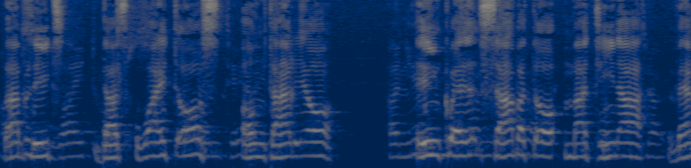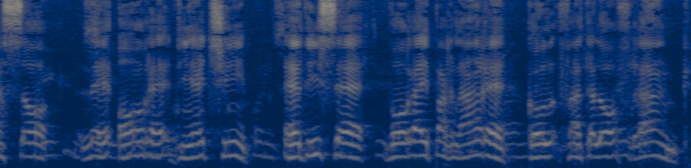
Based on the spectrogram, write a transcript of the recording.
Bablitz da Whitehorse, Ontario, in quel sabato mattina verso le ore 10 e disse vorrei parlare col fratello Frank.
